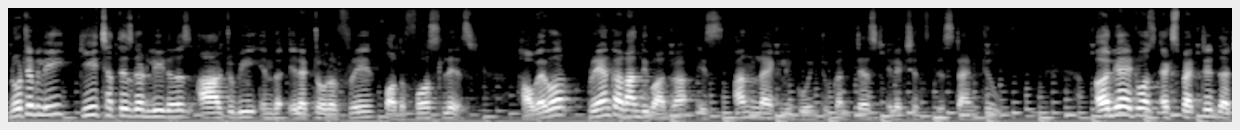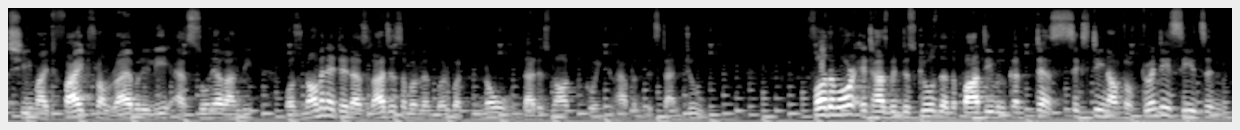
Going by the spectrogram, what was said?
Notably, key Chhattisgarh leaders are to be in the electoral fray for the first list. However, Priyanka Gandhi Vadra is unlikely going to contest elections this time too. Earlier, it was expected that she might fight from Raebareli as Sonia Gandhi was nominated as Rajya Sabha member, but no, that is not going to happen this time too. Furthermore, it has been disclosed that the party will contest 16 out of 20 seats in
